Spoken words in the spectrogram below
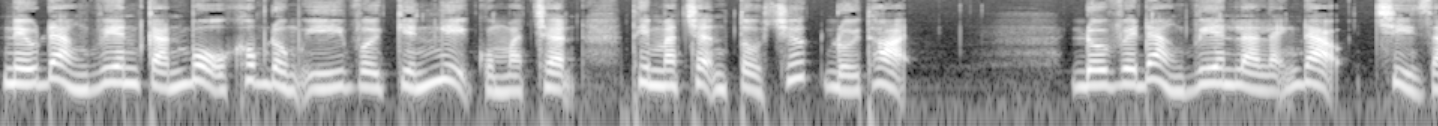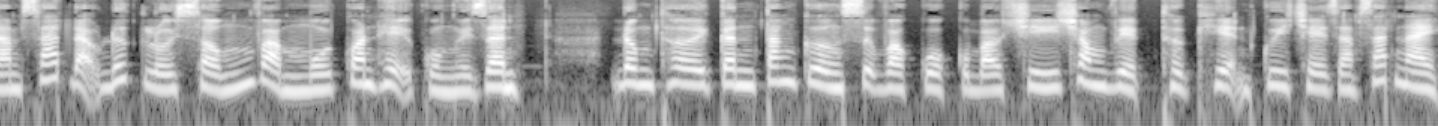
Nếu đảng viên cán bộ không đồng ý với kiến nghị của mặt trận thì mặt trận tổ chức đối thoại. Đối với đảng viên là lãnh đạo chỉ giám sát đạo đức lối sống và mối quan hệ của người dân. Đồng thời cần tăng cường sự vào cuộc của báo chí trong việc thực hiện quy chế giám sát này,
